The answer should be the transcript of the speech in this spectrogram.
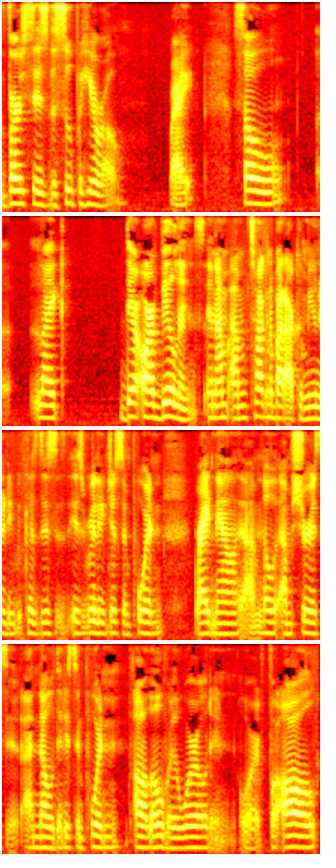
versus the superhero, right? So, uh, like there are villains and I'm I'm talking about our community because this is, is really just important right now. I'm know I'm sure it's I know that it's important all over the world and or for all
